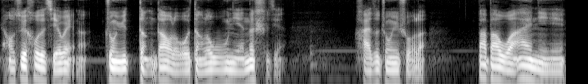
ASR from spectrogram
然后最后的结尾呢，终于等到了，我等了五年的时间，孩子终于说了：“爸爸，我爱你。”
